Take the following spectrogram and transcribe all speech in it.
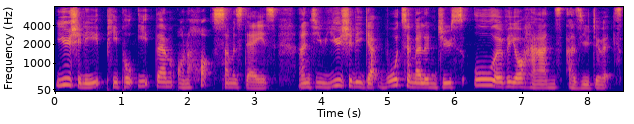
Usually, people eat them on hot summer's days, and you usually get watermelon juice all over your hands as you do it.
